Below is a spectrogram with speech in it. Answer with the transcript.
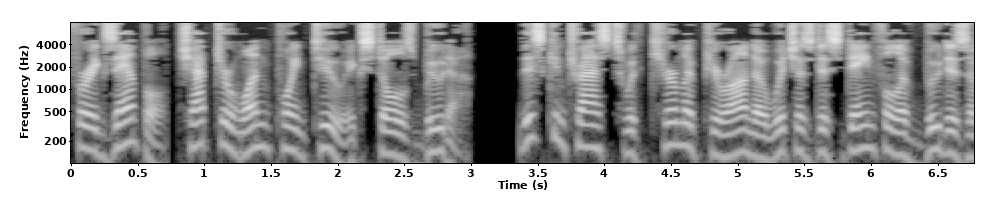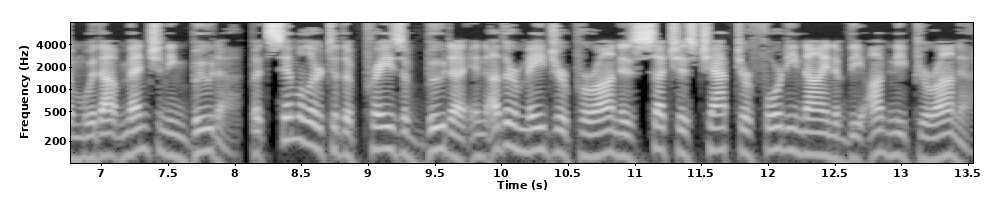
For example, chapter 1.2 extols Buddha. This contrasts with Kurma Purana which is disdainful of Buddhism without mentioning Buddha, but similar to the praise of Buddha in other major Puranas such as chapter 49 of the Agni Purana,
